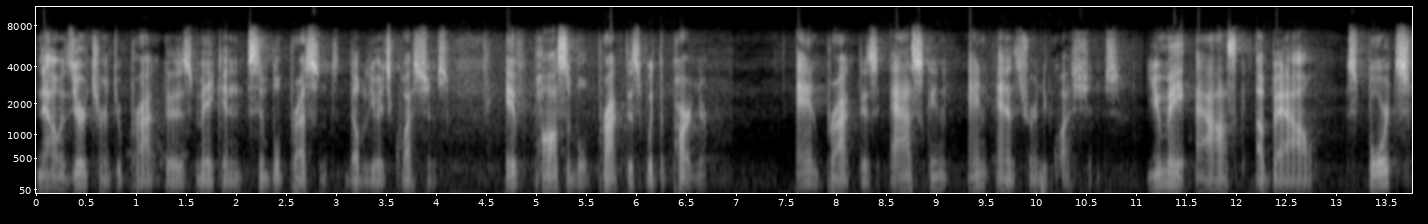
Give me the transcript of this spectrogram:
Now it's your turn to practice making simple present WH questions. If possible, practice with the partner and practice asking and answering the questions. You may ask about sports,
